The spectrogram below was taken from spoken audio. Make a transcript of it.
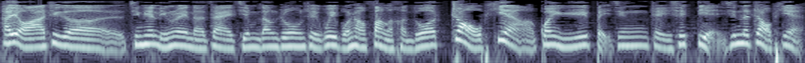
还有啊，这个今天林睿呢在节目当中，这微博上放了很多照片啊，关于北京这些点心的照片。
